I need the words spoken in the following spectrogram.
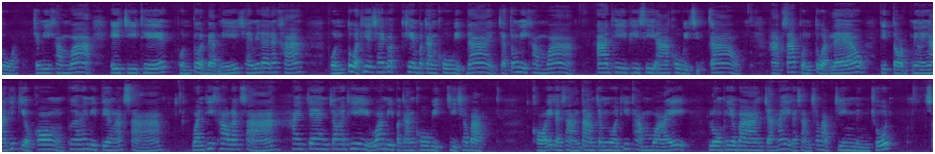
ตรวจ จะมีคำว่า AG test ผลตรวจแบบนี้ใช้ไม่ได้นะคะ ผลตรวจที่จะใช้เคลมประกันโควิดได้ จะต้องมีคำว่า RT PCR โควิด19 หากทราบผลตรวจแล้ว ติดต่อหน่วยงานที่เกี่ยวข้อง เพื่อให้มีเตียงรักษา วันที่เข้ารักษาให้แจ้งเจ้าหน้าที่ว่ามีประกันโควิดกี่ฉบับ ขอเอกสารตามจำนวนที่ทำไว้ โรงพยาบาลจะให้เอกสารฉบับจริง 1 ชุดส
